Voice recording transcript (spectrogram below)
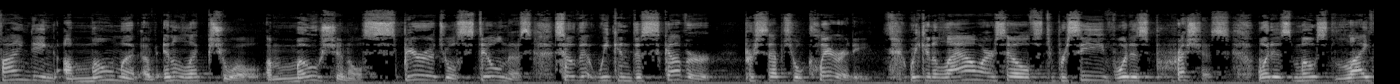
finding a moment of intellectual, emotional, spiritual stillness so that we can discover perceptual clarity. We can allow ourselves to perceive what is precious, what is most life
